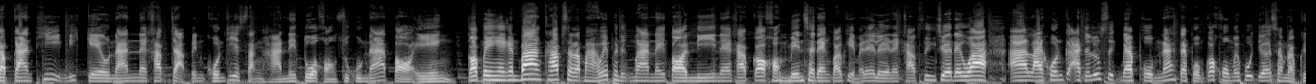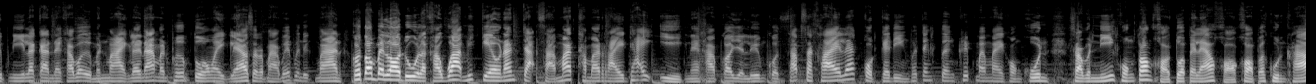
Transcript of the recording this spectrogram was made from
กับการที่มิเกลนั้นนะครับจะเป็นคนที่จะสังหารในตัวของสุคุนะต่อเอง ก็เป็นไงกันบ้างครับสำหรับมหาเวทผนึกมาในตอนนี้นะครับก็คอมเมนต์แสดงความเห็นมาได้เลยนะครับซึ่งเชื่อได้ว่าอ่าหลายคนก็อาจจะรู้สึกแบบผมนะ แต่ผมก็คงไม่พูดเยอะสำหรับคลิปนี้แล้วกันนะครับว่าเออมันมาอีกแล้วนะมันเพิ่มตัวมาอีกแล้วสำหรับมหาเวทผนึกมารก็ต้องไปรอดูแหละครับว่ามิเกลนั้นจะสามารถทำอะไรได้อีกนะครับก็อย่าลืมกดซับสไครต์และกดกระดิ่งเพื่อแจ้งเตือนคลิปใหม่ๆของคุณสำหรับวันนี้คงต้องขอตัวไปแล้วขอขอบพระคุณครับ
